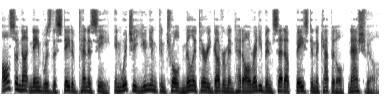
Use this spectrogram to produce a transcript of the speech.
Also not named was the state of Tennessee, in which a Union-controlled military government had already been set up, based in the capital, Nashville.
